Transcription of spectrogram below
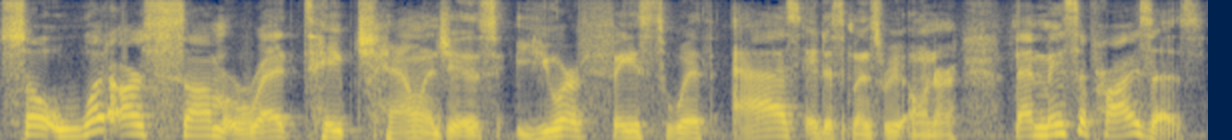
So, what are some red tape challenges you are faced with as a dispensary owner that may surprise us?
